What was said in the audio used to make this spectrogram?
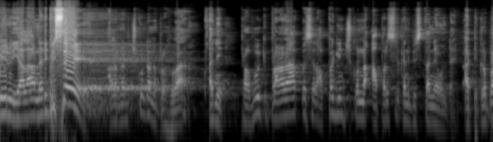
మీరు ఎలా నడిపిస్తే అలా నడుచుకుంటాను ప్రభువా అని ప్రభువుకి ప్రాణాత్మశలు అప్పగించుకున్న ఆ పరిస్థితులు కనిపిస్తూనే ఉంటాయి. అట్టి కృప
